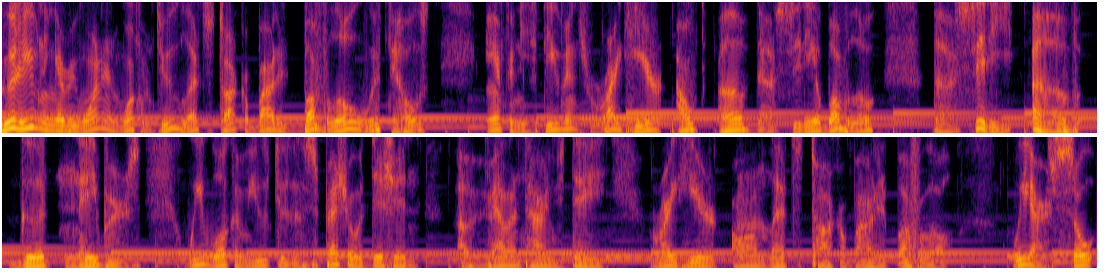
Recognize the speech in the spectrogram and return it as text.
Good evening, everyone, and welcome to Let's Talk About It Buffalo with the host, Anthony Stevens, right here out of the city of Buffalo, the city of good neighbors. We welcome you to the special edition of Valentine's Day right here on Let's Talk About It Buffalo. We are so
